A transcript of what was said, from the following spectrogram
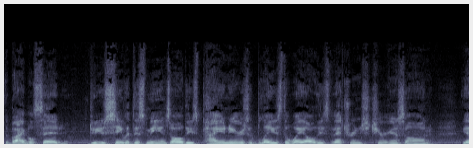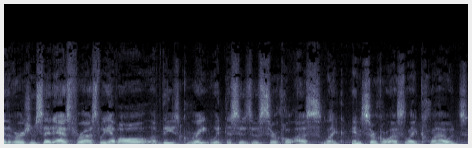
The Bible said, Do you see what this means? All these pioneers who blazed the way, all these veterans cheering us on. The other version said, As for us, we have all of these great witnesses who circle us like encircle us like clouds.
